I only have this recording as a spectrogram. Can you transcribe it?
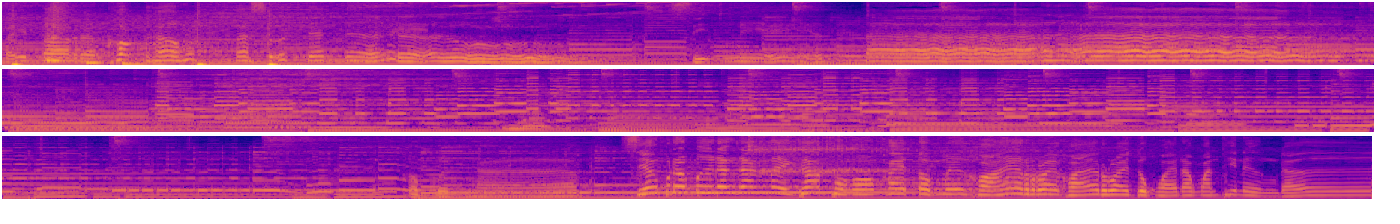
ไปต่อเรื่องของเฮาก็สุดแต่เจ้าสิเมตตาขอบคุณครับ เสียงประมือดังๆหน่อยครับผมใครตบมือขอให้รวยขอให้รวยถูกหวยรางวัลที่หนึ่งเด้อ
